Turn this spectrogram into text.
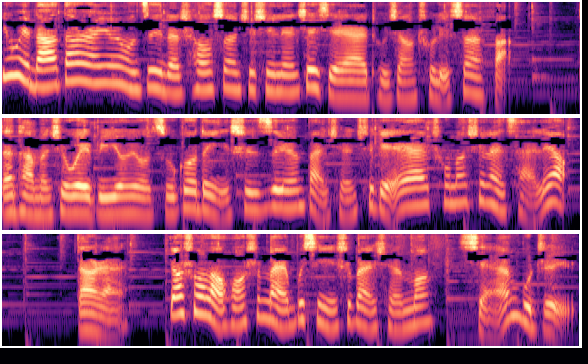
英伟达当然拥有自己的超算去训练这些 AI 图像处理算法，但他们却未必拥有足够的影视资源版权去给 AI 充当训练材料。当然，要说老黄是买不起影视版权吗？显然不至于。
